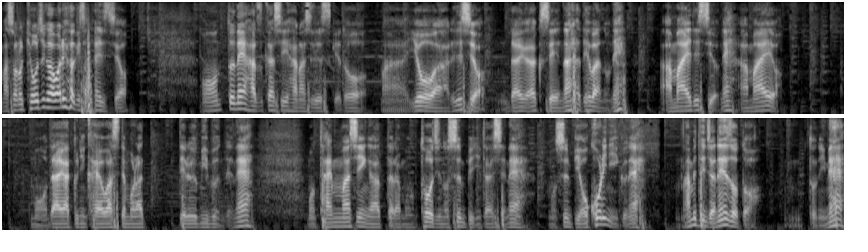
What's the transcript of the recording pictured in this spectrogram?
まあその教授が悪いわけじゃないですよ。ほんとね恥ずかしい話ですけどまあ要はあれですよ。大学生ならではのね甘えですよね。甘えよ。もう大学に通わせてもらってる身分でね。もうタイムマシーンがあったらもう当時の駿府に対してねもう駿府怒りに行くね。なめてんじゃねえぞと。本当にね。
